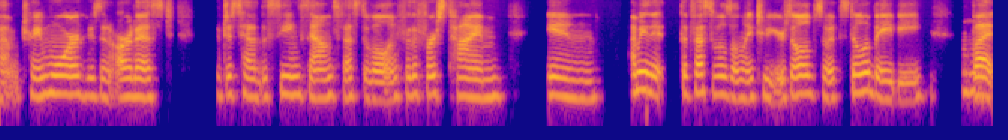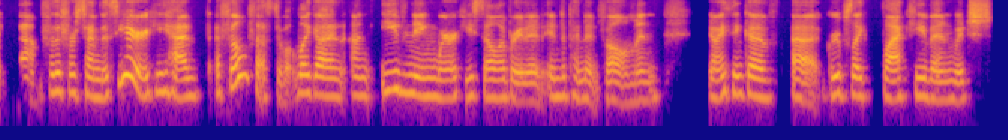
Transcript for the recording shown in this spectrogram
um, trey moore who's an artist who just had the seeing sounds festival and for the first time in i mean it, the festival is only two years old so it's still a baby mm-hmm. but um, for the first time this year he had a film festival like an, an evening where he celebrated independent film and you know, I think of uh, groups like Black Haven, which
